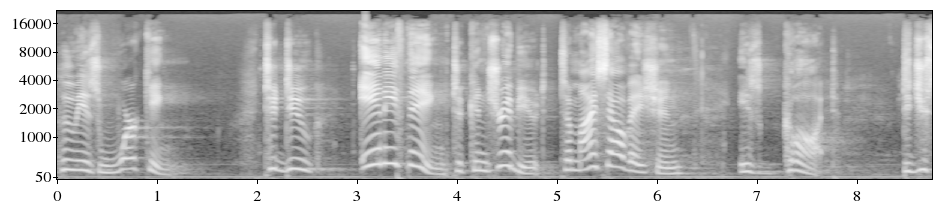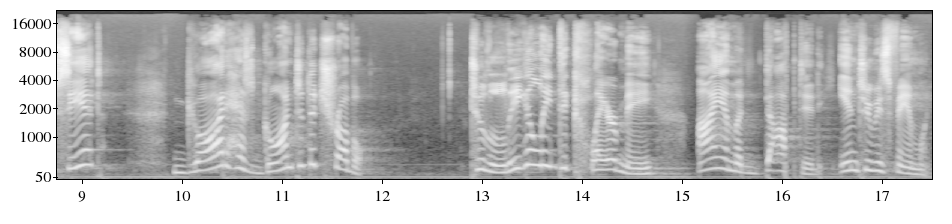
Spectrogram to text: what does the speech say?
who is working to do anything to contribute to my salvation is God. Did you see it? God has gone to the trouble to legally declare me I am adopted into his family.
